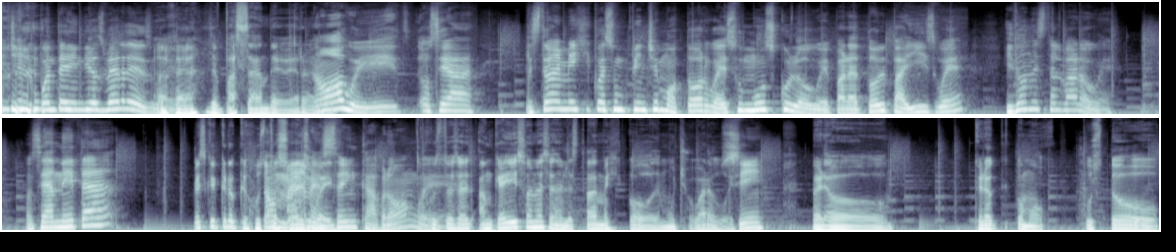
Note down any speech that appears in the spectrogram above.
un pinche puente de indios verdes, güey. Ajá, se pasan de verga. No, güey. O sea, el Estado de México es un pinche motor, güey. Es un músculo, güey, para todo el país, güey. ¿Y dónde está el varo, güey? O sea, neta. Es que creo que justo no eso mames, es, güey. estoy un cabrón, güey. Justo eso es. Aunque hay zonas en el estado de México de mucho varo, güey. Sí. Pero creo que como justo...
